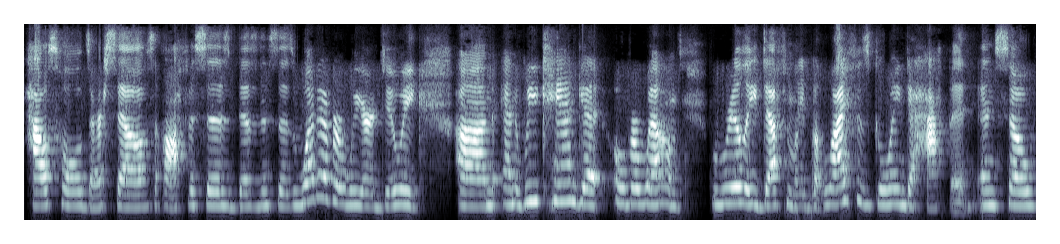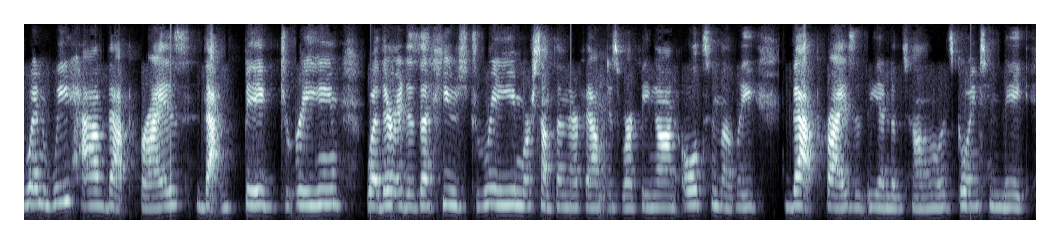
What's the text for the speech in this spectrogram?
Households ourselves offices businesses whatever we are doing um, and we can get overwhelmed really definitely but life is going to happen. And so when we have that prize that big dream whether it is a huge dream or something our family is working on ultimately that prize at the end of the tunnel is going to make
